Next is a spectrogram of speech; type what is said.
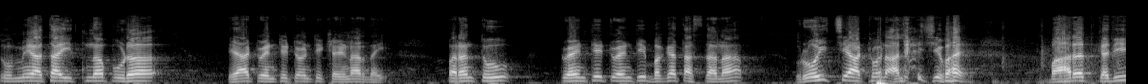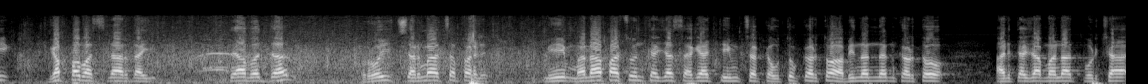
तुम्ही आता इथनं पुढं ह्या ट्वेंटी ट्वेंटी खेळणार नाही. परंतु ट्वेंटी ट्वेंटी बघत असताना रोहितची आठवण आल्याशिवाय भारत कधी गप्प बसणार नाही. त्याबद्दल रोहित शर्माचं पण मी मनापासून त्याच्या सगळ्या टीमचं कौतुक करतो अभिनंदन करतो. आणि त्याच्या मनात पुढच्या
